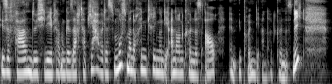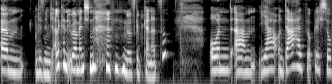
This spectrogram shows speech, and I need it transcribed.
diese Phasen durchlebt habe und gesagt habe, ja, aber das muss man doch hinkriegen und die anderen können das auch. Im Übrigen, die anderen können das nicht. Ähm, wir sind nämlich alle keine Übermenschen, nur es gibt keiner zu. Und ähm, ja, und da halt wirklich so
